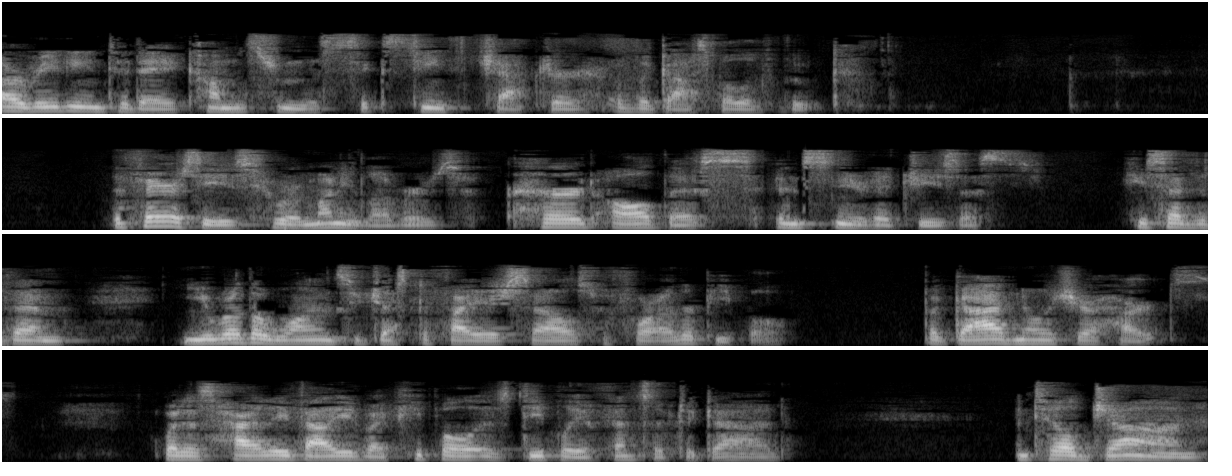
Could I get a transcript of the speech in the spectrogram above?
Our reading today comes from the 16th chapter of the Gospel of Luke. The Pharisees, who were money lovers, heard all this and sneered at Jesus. He said to them, You are the ones who justify yourselves before other people, but God knows your hearts. What is highly valued by people is deeply offensive to God. Until John,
